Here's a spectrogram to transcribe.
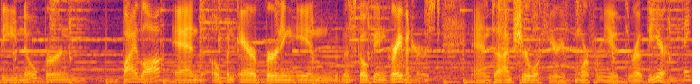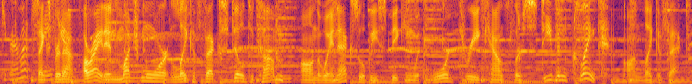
the no burn bylaw and open air burning in Muskoka and Gravenhurst. And uh, I'm sure we'll hear more from you throughout the year. Thank you very much. Thanks Thank for you. now. All right, and much more lake effects still to come. On the way next, we'll be speaking with Ward 3 Councillor Stephen Klink on Lake Effect.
